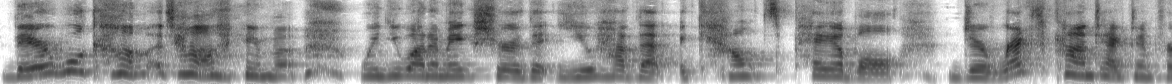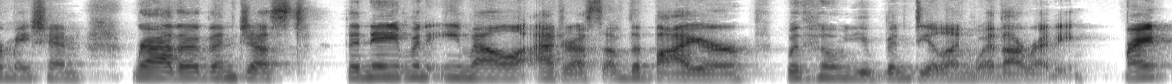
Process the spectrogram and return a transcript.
there will come a time when you want to make sure that you have that accounts payable direct contact information rather than just the name and email address of the buyer with whom you've been dealing with already, right?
